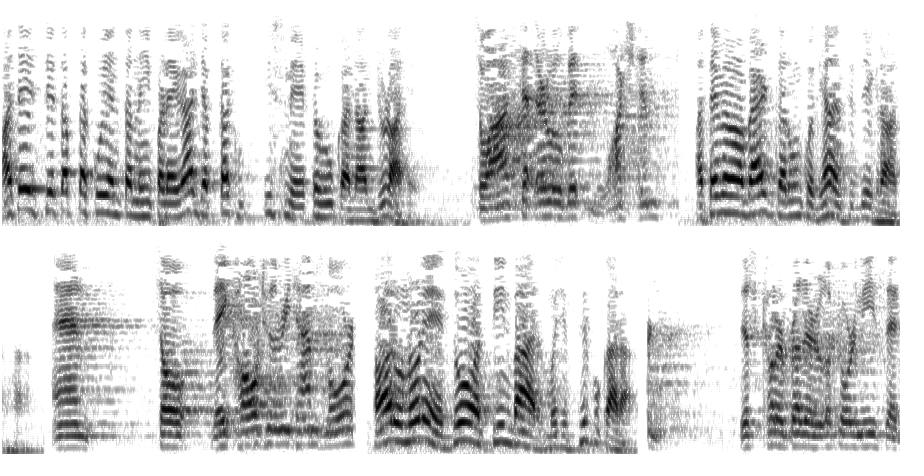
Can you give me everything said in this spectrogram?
अतः इससे तब तक कोई अंतर नहीं पड़ेगा जब तक इसमें प्रभु का नाम जुड़ा है। अतः मैं वहाँ बैठ कर उनको ध्यान से देख रहा था। And so they और उन्होंने दो और तीन बार मुझे फिर पुकारा। This colored brother looked over me and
